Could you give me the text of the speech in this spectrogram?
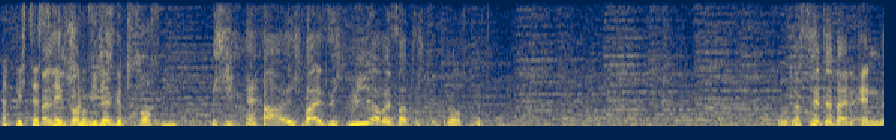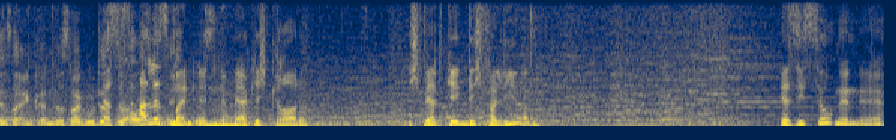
Hat mich der Weiß Safe ich, schon wieder dich- getroffen? Ja, ich weiß nicht wie, aber es hat dich getroffen. Oh, das hätte dein Ende sein können. Das war gut, dass Das du ist alles mein Ende, merke ich gerade. Ich werde gegen dich verlieren. Ja, siehst du? Nee, nee.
